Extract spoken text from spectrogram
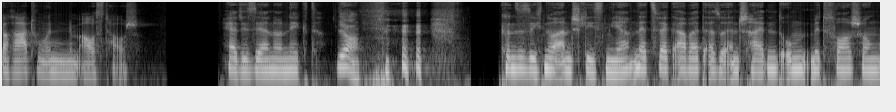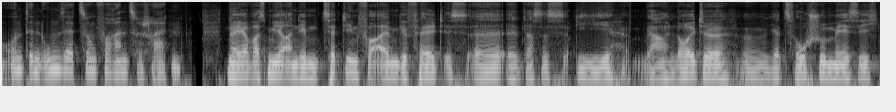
Beratung und in dem Austausch. Herr Deserno nickt. Ja, Können Sie sich nur anschließen, ja? Netzwerkarbeit also entscheidend, um mit Forschung und in Umsetzung voranzuschreiten. Naja, was mir an dem ZDIN vor allem gefällt, ist, äh, dass es die ja, Leute äh, jetzt hochschulmäßig,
